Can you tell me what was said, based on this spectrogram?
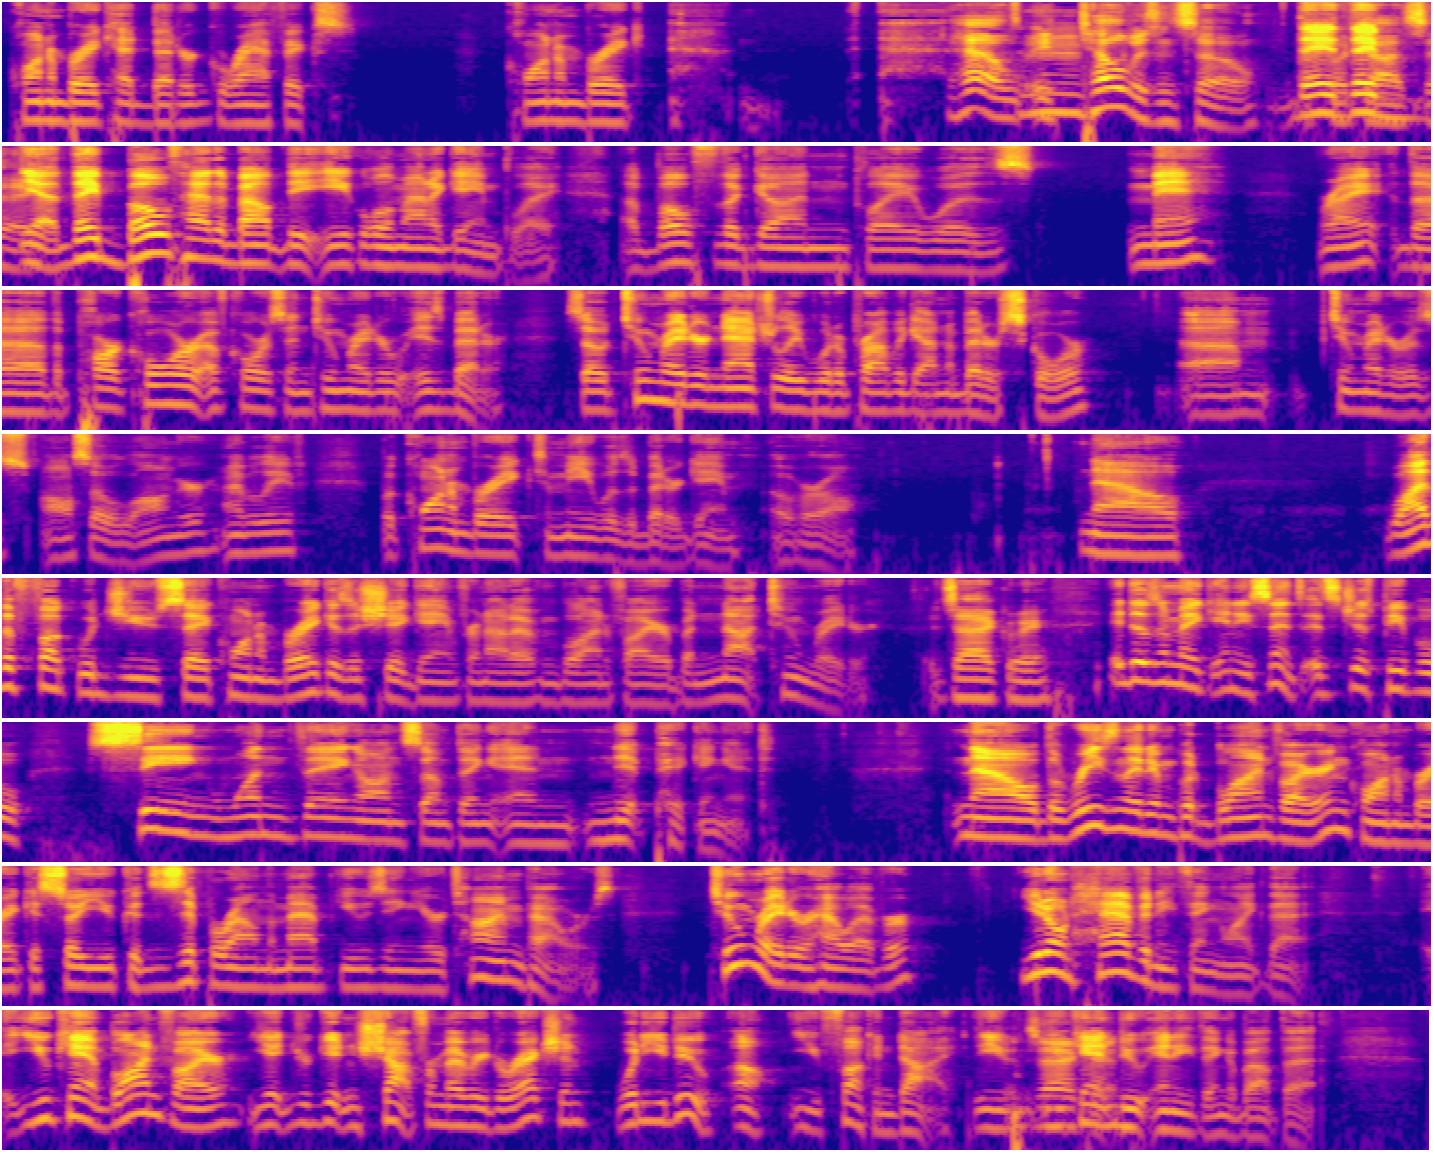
Quantum Break had better graphics. Quantum Break Hell, Mm. a television show. they they yeah they both had about the equal amount of gameplay. Uh, both the gunplay was meh, right? The the parkour, of course, in Tomb Raider is better. So Tomb Raider naturally would have probably gotten a better score. Um, Tomb Raider is also longer, I believe, but Quantum Break to me was a better game overall. Now, why the fuck would you say Quantum Break is a shit game for not having blind fire, but not Tomb Raider? Exactly. It doesn't make any sense. It's just people seeing one thing on something and nitpicking it. Now, the reason they didn't put blind fire in Quantum Break is so you could zip around the map using your time powers. Tomb Raider, however, you don't have anything like that. You can't blind fire, yet you're getting shot from every direction. What do you do? Oh, you fucking die. You, Exactly. you can't do anything about that.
